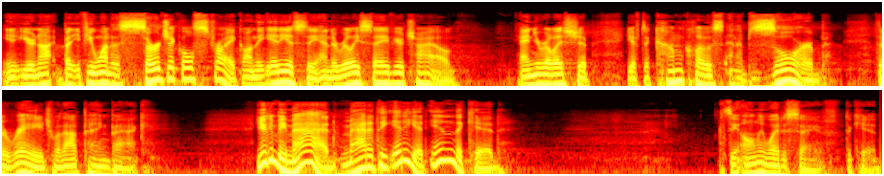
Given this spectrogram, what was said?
You're not, but if you want a surgical strike on the idiocy and to really save your child and your relationship, you have to come close and absorb the rage without paying back. You can be mad, mad at the idiot in the kid. It's the only way to save the kid.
